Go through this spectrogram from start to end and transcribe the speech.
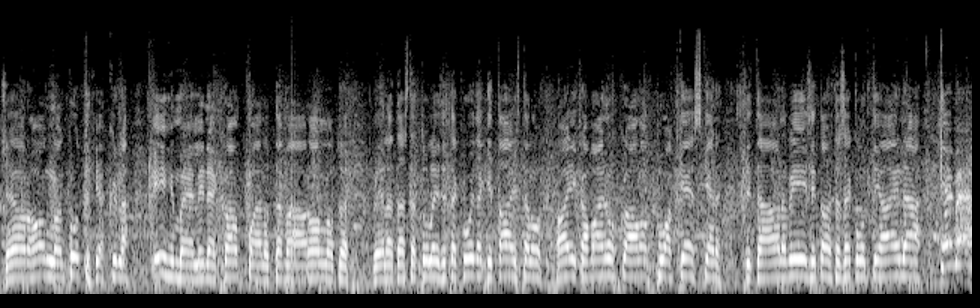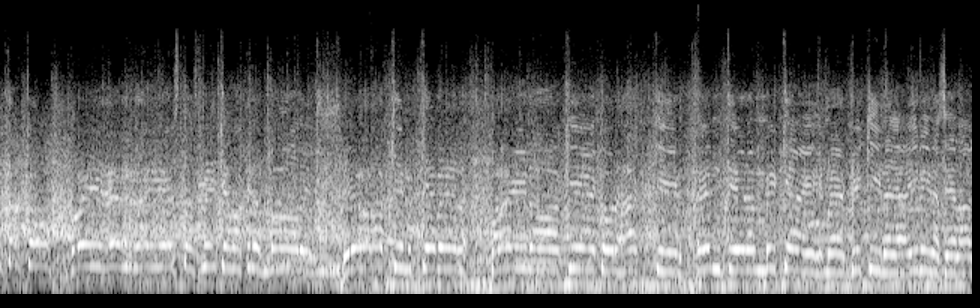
Se on Hongan kuti ja kyllä ihmeellinen kamppailu tämä on ollut. Vielä tästä tuli sitten kuitenkin taistelu. Aika vain uhkaa loppua kesken. Sitä on 15 sekuntia enää. Kemel Joakim Kevel painaa kiekon häkkiin. En tiedä mikä ihme vikinä ja ininä siellä on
